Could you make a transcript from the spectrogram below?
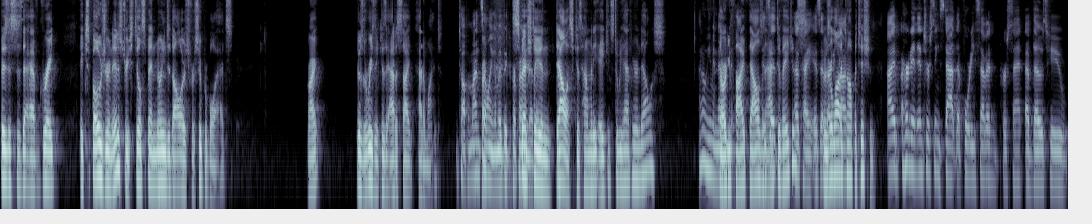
businesses that have great exposure in industry still spend millions of dollars for Super Bowl ads, right? There's a reason because out of sight, out of mind. Top of mind Right. selling. I'm a big proponent. Especially in Dallas, because how many agents do we have here in Dallas? I don't even know. Thirty-five thousand Is it- active agents. Okay, is it There's a lot of competition. I heard an interesting stat that 47% of those who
